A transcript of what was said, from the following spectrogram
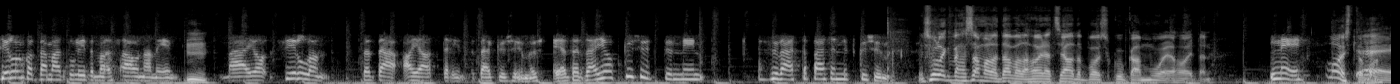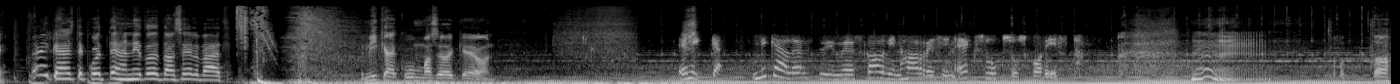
silloin kun tämä tuli tämä sauna, niin Mm. mä jo silloin tätä ajattelin, tätä kysymystä. Ja tätä ei ole kysytty, niin hyvä, että pääsen nyt kysymään. Sullakin vähän samalla tavalla hoidat se alta pois, kun kukaan muu ei hoitanut. Niin, Loistavaa. Ei. Eiköhän sitten kun tehdään niin, otetaan selvää, että mikä kumma se oikein on. eli mikä löytyi myös Calvin Harrisin ex-luksuskodista? Totta.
